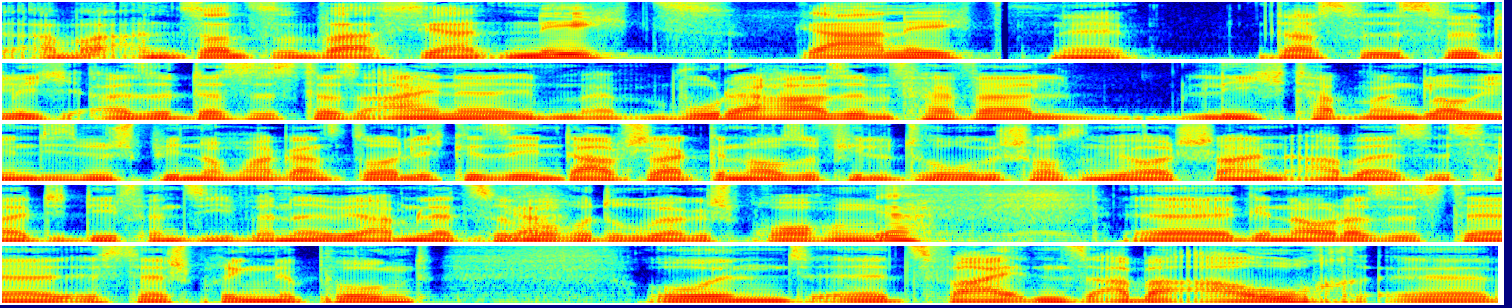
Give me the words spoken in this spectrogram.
Äh, aber ansonsten war es ja nichts, gar nichts. Nee. Das ist wirklich, also das ist das eine, wo der Hase im Pfeffer liegt, hat man, glaube ich, in diesem Spiel nochmal ganz deutlich gesehen. Darmstadt hat genauso viele Tore geschossen wie Holstein, aber es ist halt die Defensive. Ne? Wir haben letzte Ja. Woche drüber gesprochen. Ja. Äh, genau das ist der, ist der springende Punkt. Und äh, zweitens aber auch, äh,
